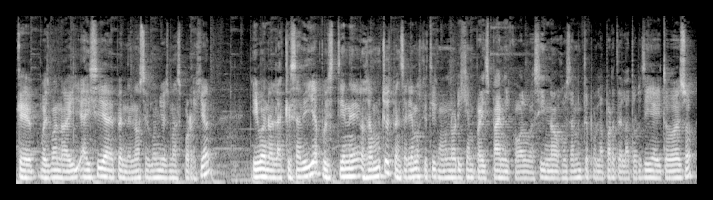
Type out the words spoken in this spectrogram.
Que pues bueno, ahí, ahí sí ya depende, ¿no? Según yo es más por región. Y bueno, la quesadilla pues tiene, o sea, muchos pensaríamos que tiene como un origen prehispánico o algo así, ¿no? Justamente por la parte de la tortilla y todo eso.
